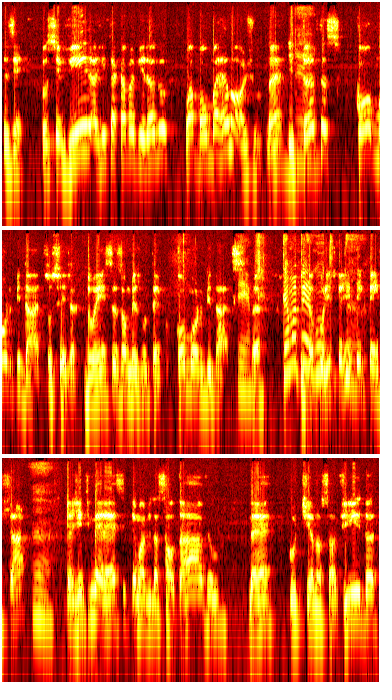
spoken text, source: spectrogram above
quer dizer, você vira, a gente acaba virando uma bomba relógio, né? De é. tantas comorbidades, ou seja, doenças ao mesmo tempo, comorbidades, é. né? Tem uma pergunta. Então, por isso que a gente tem que pensar ah. que a gente merece ter uma vida saudável, né? Curtir a nossa vida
